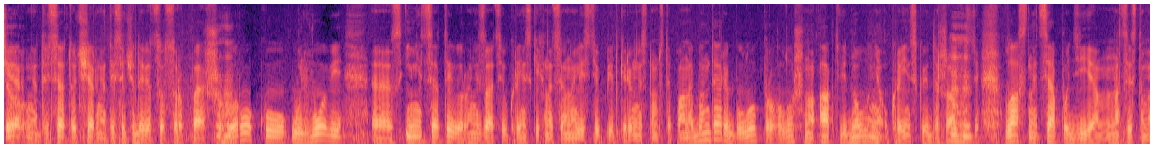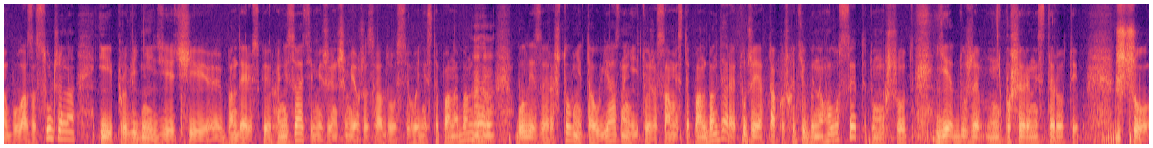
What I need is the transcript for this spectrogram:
червня, 30 червня 1941 року у Львові е, з ініціативи Організації українських націоналістів під керівництвом Степана Бандери було проголошено акт відновлення української державності. Власне, ця подія нацистами була засуджена, і провідні діячі е, Бандерівської організації, між іншим, я вже згадував сьогодні Степана Бандеру, були заарештовані та ув'язнені. І той же самий Степан Бандера. Тут же я також хотів би наголосити, тому що от є дуже поширений стереотип, що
